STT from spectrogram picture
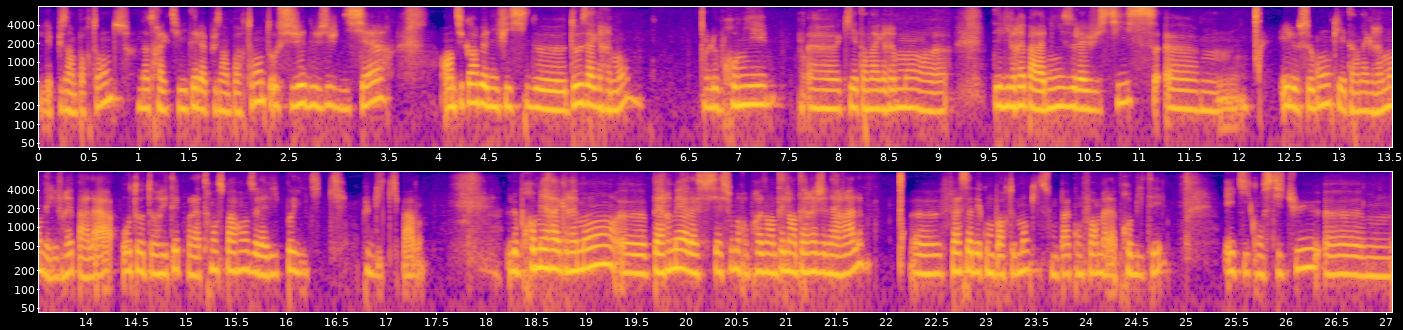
les plus importantes, notre activité la plus importante. Au sujet du judiciaire, Anticor bénéficie de deux agréments. Le premier, euh, qui est un agrément délivré par la ministre de la Justice, et le second, qui est un agrément délivré par la Haute Autorité pour la transparence de la vie politique, publique. Le premier agrément permet à l'association de représenter l'intérêt général face à des comportements qui ne sont pas conformes à la probité et qui constituent euh,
